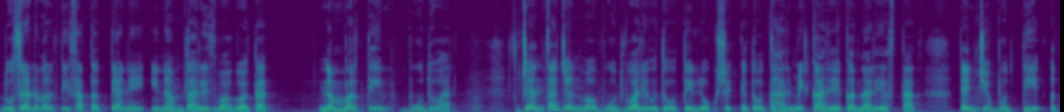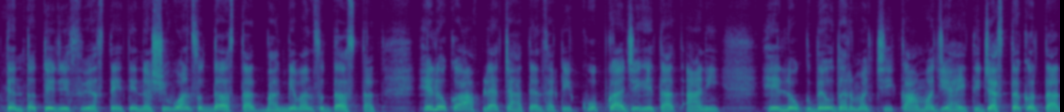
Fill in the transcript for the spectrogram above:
दुसऱ्यांवरती सातत्याने इनामदारीच भागवतात नंबर तीन बुधवार. ज्यांचा जन्म बुधवारी होतो ते लोक शक्यतो धार्मिक कार्य करणारी असतात. त्यांची बुद्धी अत्यंत तेजस्वी असते. ते नशीबवानसुद्धा असतात भाग्यवानसुद्धा असतात. हे लोक आपल्या चाहत्यांसाठी खूप काळजी घेतात आणि हे लोक देवधर्माची कामं जी आहे ती जास्त करतात.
